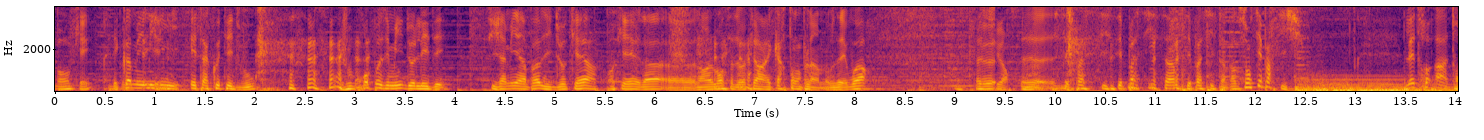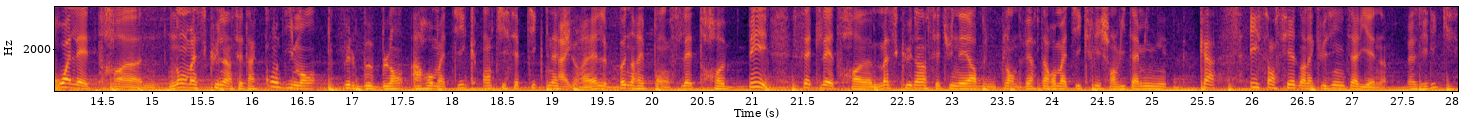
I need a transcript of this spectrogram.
Bon, ok. Et comme. Émilie est à côté de vous, je vous propose Émilie de l'aider. Si jamais il y a un pub, dites Joker, ok là euh, normalement ça doit faire un carton plein. Vous allez voir, C'est pas euh, sûr. euh, c'est pas si c'est pas si simple, c'est pas si simple. Attention, c'est parti. Lettre A, trois lettres, euh, non masculin, c'est un condiment, bulbe blanc, aromatique, antiseptique naturel. Bonne réponse. Lettre B, sept lettres, masculin, c'est une herbe, une plante verte aromatique riche en vitamine K, essentielle dans la cuisine italienne. Basilic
